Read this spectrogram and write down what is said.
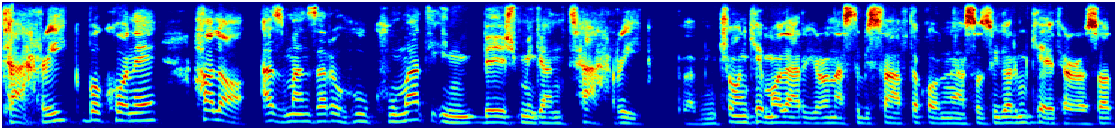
تحریک بکنه. حالا از منظر حکومت این بهش میگن تحریک چون که ما در ایران اصل 27 قانون اساسی داریم که اعتراضات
